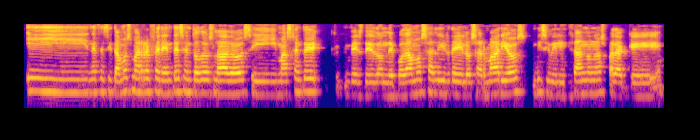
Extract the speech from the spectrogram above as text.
Y necesitamos más referentes en todos lados y más gente desde donde podamos salir de los armarios, visibilizándonos para que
